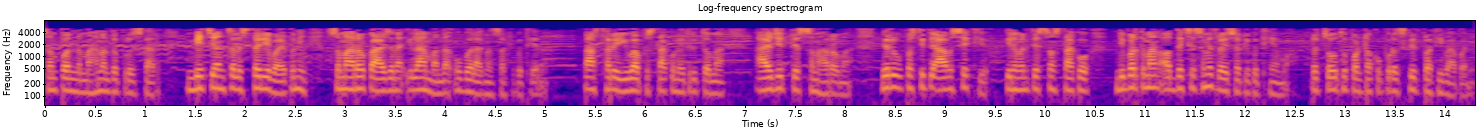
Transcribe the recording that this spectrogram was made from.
सम्पन्न महानन्द पुरस्कार मेची अञ्चल स्तरीय भए पनि समारोहको आयोजना इलामभन्दा उभो लाग्न सकेको थिएन। पाँच थरी युवा पुस्ताको नेतृत्वमा आयोजित त्यस समारोहमा मेरो उपस्थिति आवश्यक थियो किनभने त्यस संस्थाको निवर्तमान अध्यक्ष समेत रहिसकेको थिएँ म र चौथो पल्टको पुरस्कृत प्रतिभा पनि।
